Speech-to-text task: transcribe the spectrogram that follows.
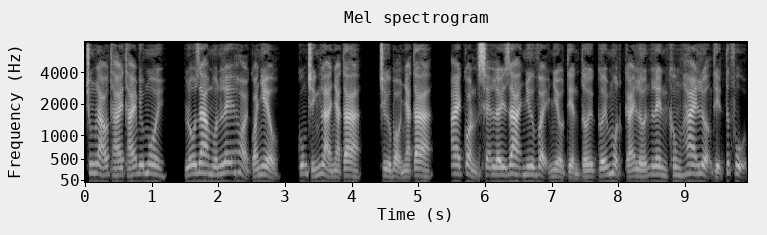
Trung lão thái thái bĩu môi, lỗ ra muốn lễ hỏi quá nhiều, cũng chính là nhà ta, trừ bỏ nhà ta, ai còn sẽ lấy ra như vậy nhiều tiền tới cưới một cái lớn lên không hai lượng thịt tức phụ.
